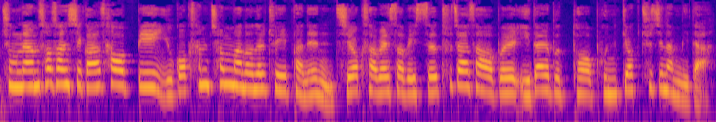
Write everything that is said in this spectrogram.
충남 서산시가 사업비 6억 3천만 원을 투입하는 지역사회 서비스 투자 사업을 이달부터 본격 추진합니다.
